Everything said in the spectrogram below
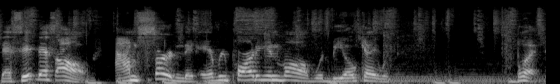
That's it. That's all. I'm certain that every party involved would be okay with it. But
